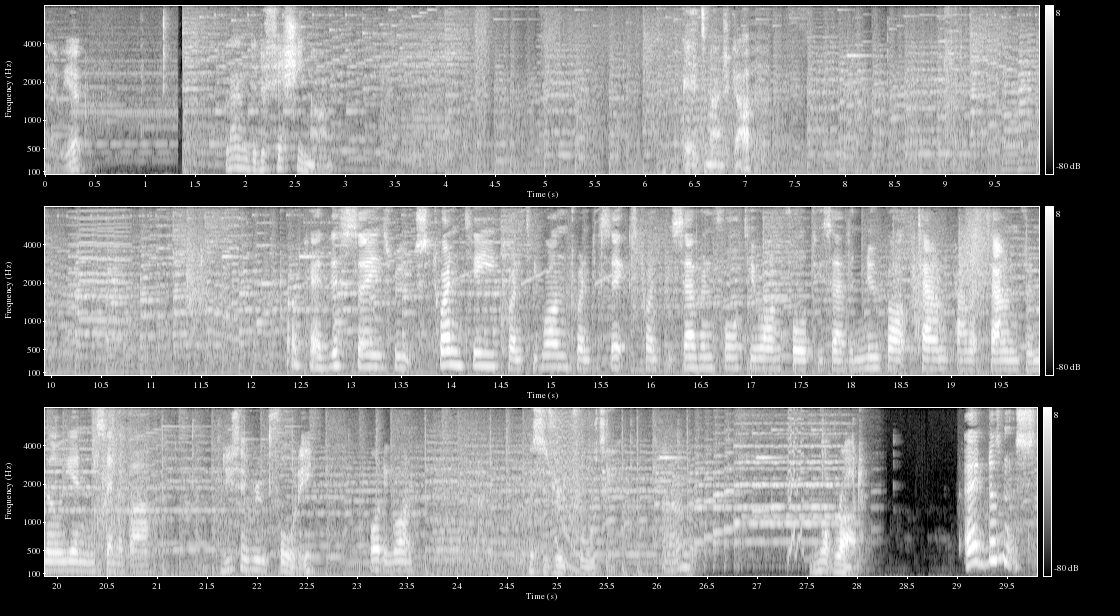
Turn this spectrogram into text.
There we go. Landed a Fishymon. It's magic Magikarp. Okay, this says routes 20, 21, 26, 27, 41, 47, Newbark Town, Pallet Town, Vermilion, and Cinnabar. Did you say Route 40? 41. This is Route 40. Oh. What rod? It doesn't.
